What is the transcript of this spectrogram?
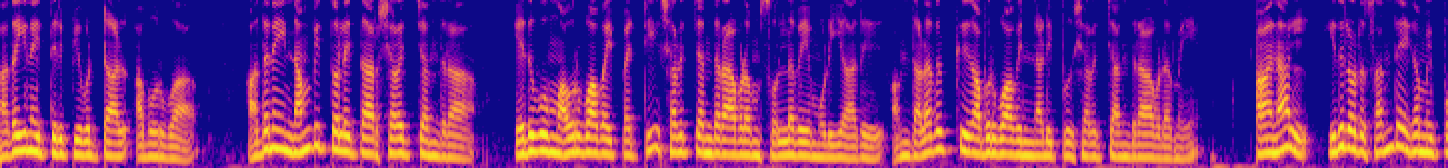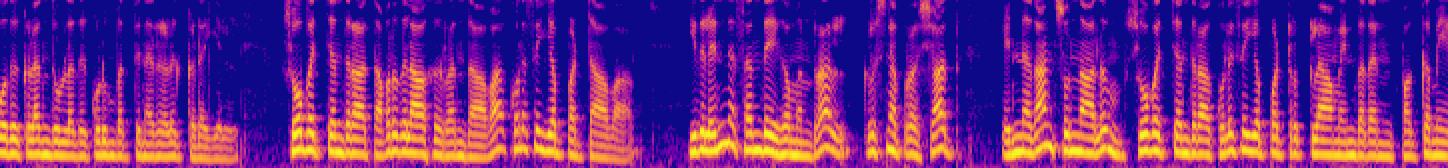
கதையினை திருப்பிவிட்டாள் அபூர்வா. அதனை நம்பித் தொலைத்தார் சரத்சந்திரா. எதுவும் அபூர்வாவை பற்றி சரத்சந்திராவிடம் சொல்லவே முடியாது. அந்த அளவிற்கு அபூர்வாவின் நடிப்பு சரத்சந்திராவிடமே. ஆனால் இதில் ஒரு சந்தேகம் இப்போது கிளந்துள்ளது குடும்பத்தினர்களுக்கிடையில். சோபச்சந்திரா தவறுதலாக இறந்தாவா கொலை செய்யப்பட்டாவா? இதில் என்ன சந்தேகம் என்றால் கிருஷ்ண பிரசாத் என்னதான் சொன்னாலும் சோபச்சந்திரா கொலை செய்யப்பட்டிருக்கலாம் என்பதன் பக்கமே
